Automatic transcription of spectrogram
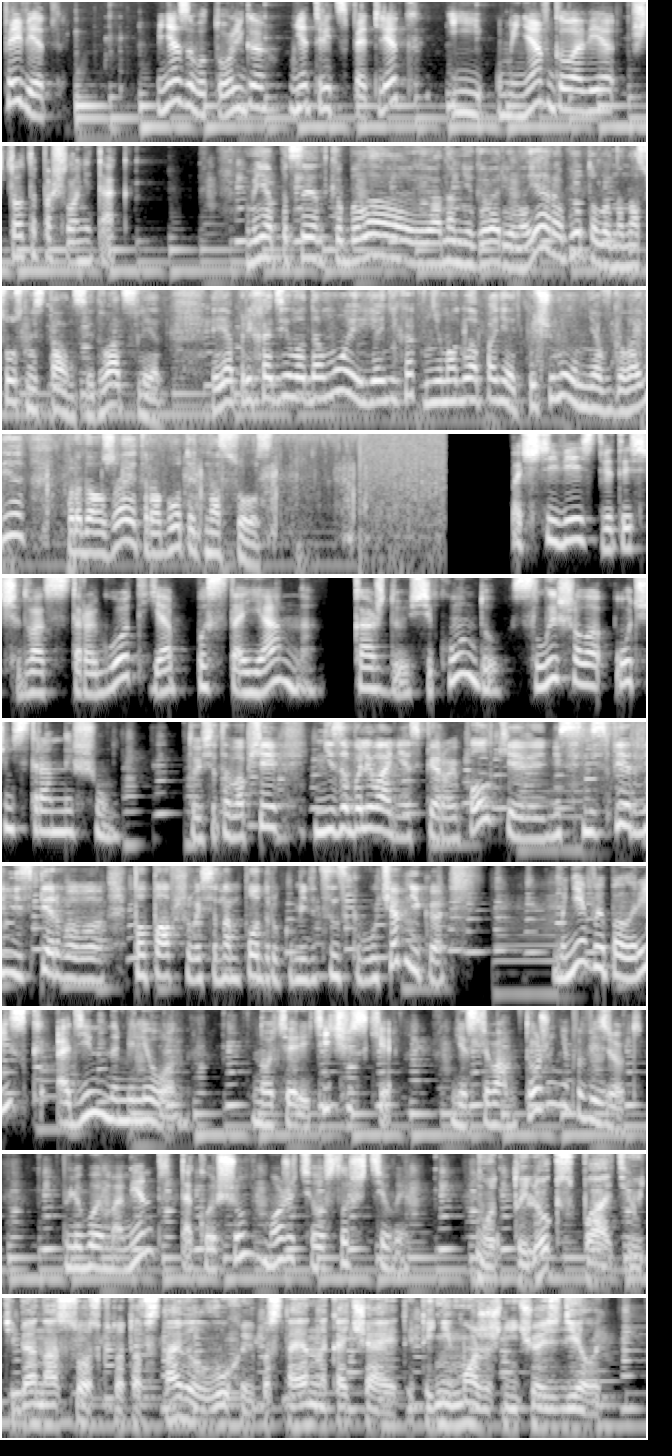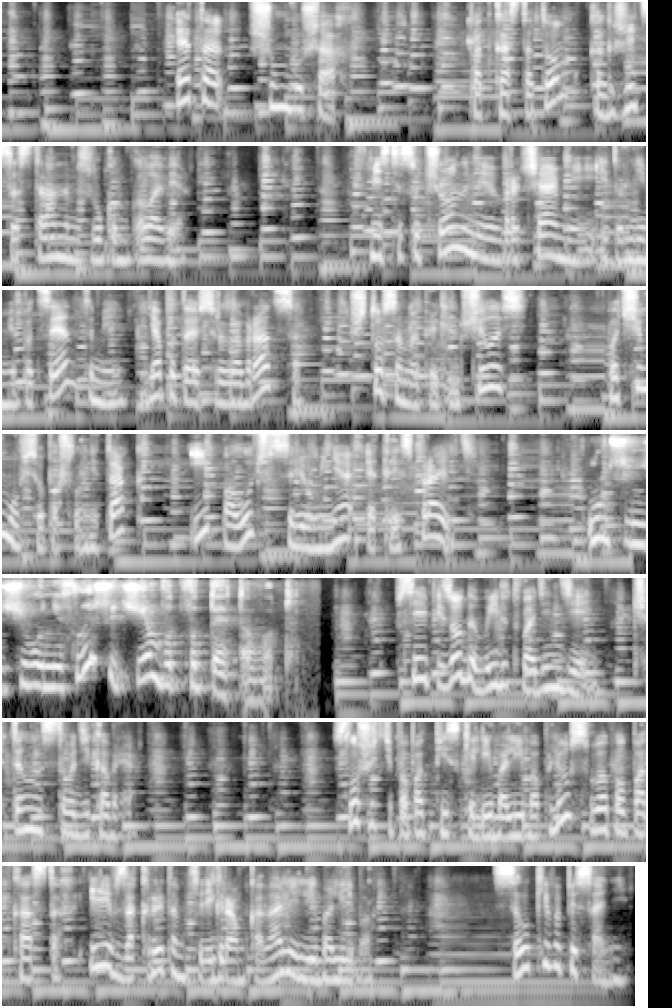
Привет! Меня зовут Ольга, мне 35 лет, и у меня в голове что-то пошло не так. У меня пациентка была, и она мне говорила, я работала на насосной станции 20 лет. И я приходила домой, и я никак не могла понять, почему у меня в голове продолжает работать насос. Почти весь 2022 год я постоянно, каждую секунду слышала очень странный шум. То есть это вообще не заболевание с первой полки, не с, не с, пер, не с первого попавшегося нам под руку медицинского учебника. Мне выпал риск один на миллион. Но теоретически, если вам тоже не повезет, в любой момент такой шум можете услышать и вы. Вот ты лег спать, и у тебя насос кто-то вставил в ухо и постоянно качает, и ты не можешь ничего сделать. Это «Шум в ушах». Подкаст о том, как жить со странным звуком в голове. Вместе с учеными, врачами и другими пациентами я пытаюсь разобраться, что со мной приключилось, почему все пошло не так и получится ли у меня это исправить. Лучше ничего не слышать, чем вот, вот это вот. Все эпизоды выйдут в один день, 14 декабря. Слушайте по подписке «Либо-либо плюс» в Apple подкастах или в закрытом телеграм-канале «Либо-либо». Ссылки в описании.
